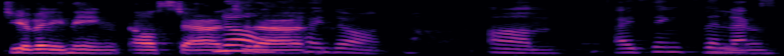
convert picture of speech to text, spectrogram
do you have anything else to add no, to that No, i don't um, I think the yeah. next,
